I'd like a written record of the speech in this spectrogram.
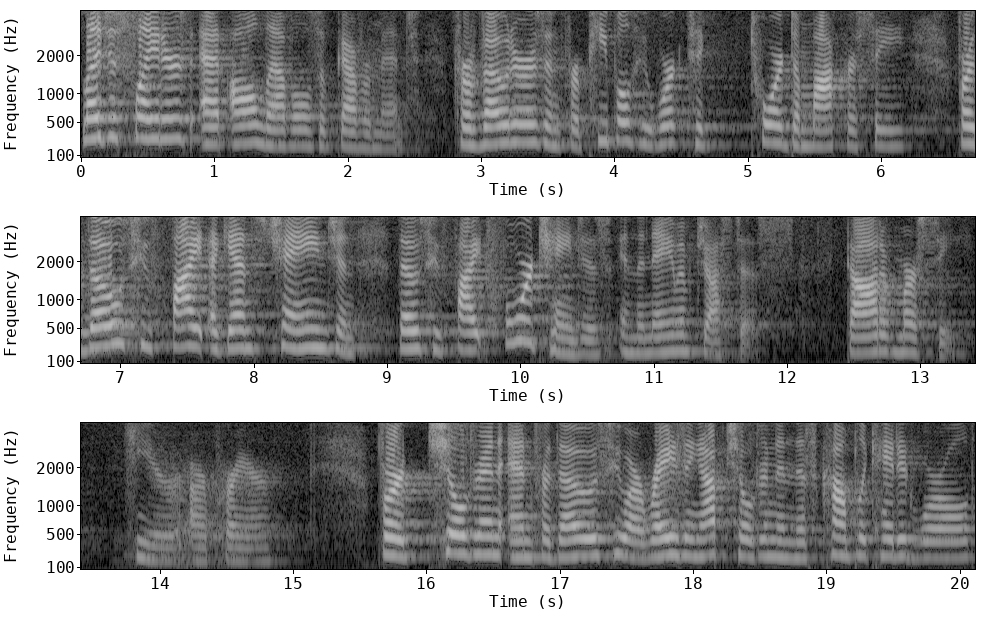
legislators at all levels of government, for voters and for people who work to, toward democracy, for those who fight against change and those who fight for changes in the name of justice. God of mercy, hear our prayer for children and for those who are raising up children in this complicated world,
